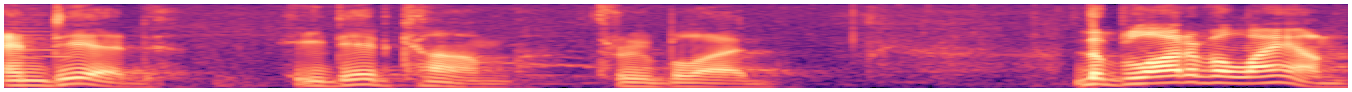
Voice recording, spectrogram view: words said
And did. He did come through blood. The blood of a lamb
